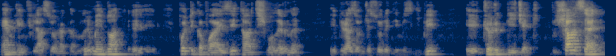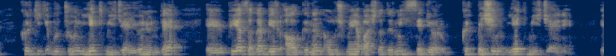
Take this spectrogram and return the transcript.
hem enflasyon rakamları. Mevduat e, politika faizi tartışmalarını e, biraz önce söylediğimiz gibi e, körükleyecek. Şahsen 42,5'un yetmeyeceği yönünde e, piyasada bir algının oluşmaya başladığını hissediyorum. 45'in yetmeyeceğini e,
